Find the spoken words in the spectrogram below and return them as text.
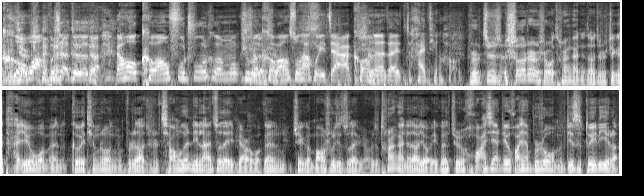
渴望，不是，对对对，然后渴望付出和什么什么渴望送他回家，渴望跟他在，还挺好的。不是，就是说到这儿的时候，我突然感觉到，就是这个台，因为我们各位听众，你们不知道，就是乔木跟林兰坐在一边，我跟这个毛书记坐在一边，我就突然感觉到有一个就是划线，这个划线不是说我们彼此对立了，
